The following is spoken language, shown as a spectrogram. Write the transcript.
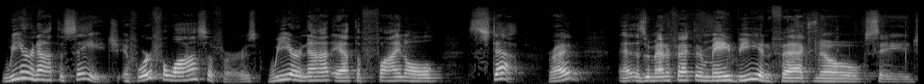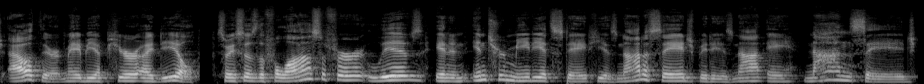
We are not the sage. If we're philosophers, we are not at the final step right? As a matter of fact, there may be, in fact, no sage out there. It may be a pure ideal. So he says the philosopher lives in an intermediate state. He is not a sage, but he is not a non sage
